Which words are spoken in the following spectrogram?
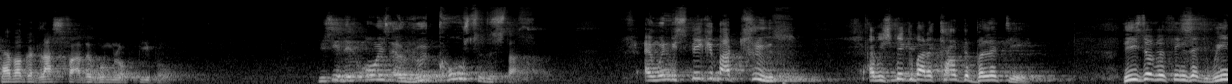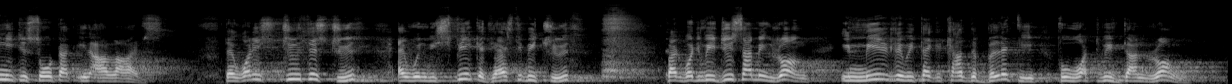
have I got lust for other women or people? You see, there's always a root cause to this stuff. And when we speak about truth and we speak about accountability, these are the things that we need to sort out in our lives. That what is truth is truth, and when we speak, it has to be truth. But when we do something wrong, immediately we take accountability for what we've done wrong.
